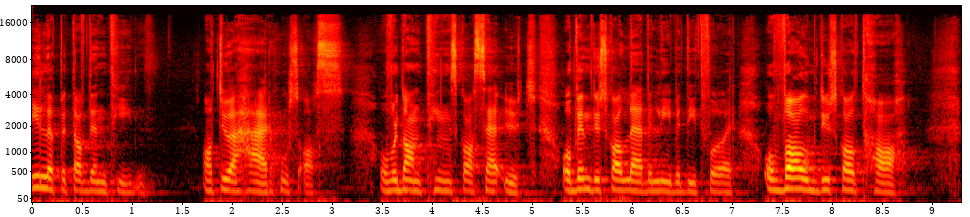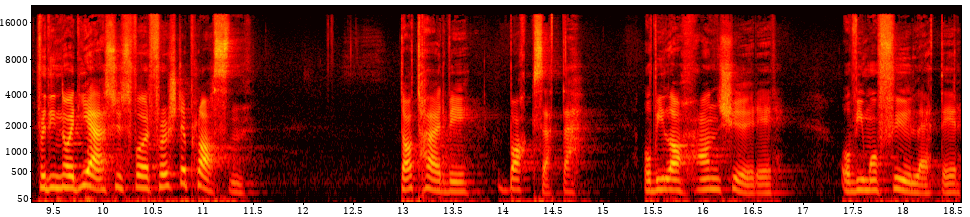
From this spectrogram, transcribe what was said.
i løpet av den tiden. At du er her hos oss. Og hvordan ting skal se ut, og hvem du skal leve livet ditt for, og valg du skal ta. Fordi når Jesus får førsteplassen, da tar vi baksetet, og vi lar han kjøre. Og vi må føle etter,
